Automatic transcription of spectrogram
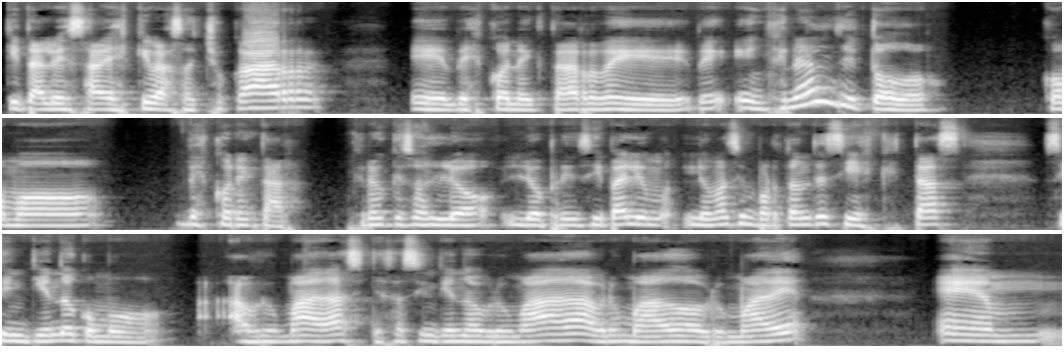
que tal vez sabes que vas a chocar, eh, desconectar de, de- en general de todo, como desconectar. Creo que eso es lo, lo principal y lo- más importante si es que estás sintiendo como abrumada, si te estás sintiendo abrumada, abrumado, abrumade. em,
